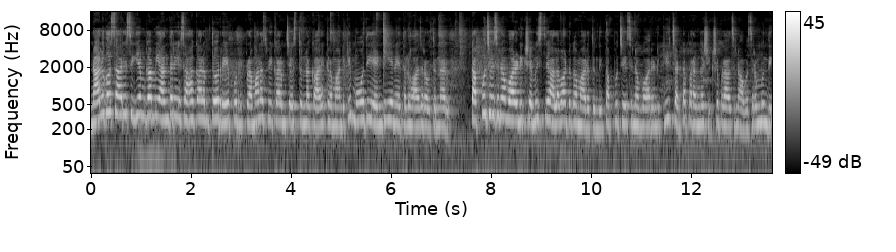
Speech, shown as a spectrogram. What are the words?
నాలుగోసారి సీఎంగా మీ అందరి సహకారంతో రేపు ప్రమాణ స్వీకారం చేస్తున్న కార్యక్రమానికి మోదీ ఎన్డీఏ నేతలు హాజరవుతున్నారు. తప్పు చేసిన వారిని క్షమిస్తే అలవాటుగా మారుతుంది. తప్పు చేసిన వారికి చట్టపరంగా శిక్ష పడాల్సిన అవసరం ఉంది.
